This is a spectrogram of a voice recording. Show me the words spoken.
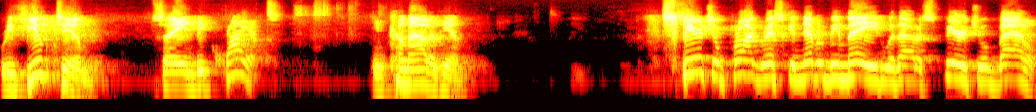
rebuked him, saying, Be quiet and come out of him. Spiritual progress can never be made without a spiritual battle.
